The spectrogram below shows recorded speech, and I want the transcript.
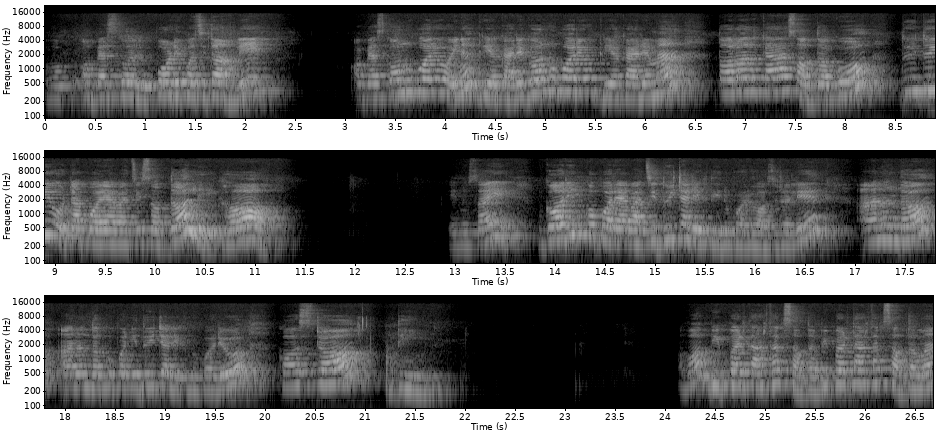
अब अभ्यास पढेपछि त हामीले अभ्यास गर्नु पर्यो होइन? गृह कार्य गर्नु पर्यो गृह कार्यमा तलका शब्दको दुई दुईवटा पर्यावाची शब्द लेख। हेर्नुहोस् है गरिबको पर्यावाची दुईवटा लेखिदिनु पर्यो हजुरहरूले। आनन्द आनन्दको पनि दुईवटा लेख्नु पर्यो कष्ट दिन। अब विपरीतार्थक शब्द। विपरीतार्थक शब्दमा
